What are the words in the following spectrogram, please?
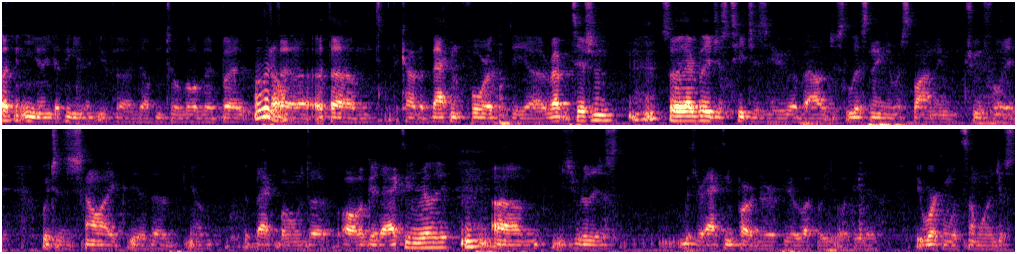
I think you know, I think you- you've uh, delved into a little bit, but A little. with, uh, with um, the kind of the back and forth, the uh, repetition. Mm-hmm. So that really just teaches you about just listening and responding truthfully, which is just kind of like you know, the you know the backbone to all good acting. Really, Mm-hmm. um, you should really just with your acting partner, if you're lucky lucky to be working with someone, just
